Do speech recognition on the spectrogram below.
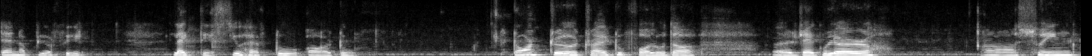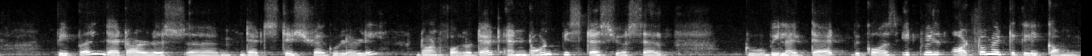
then up your feet. Like this you have to uh, do. Don't uh, try to follow the uh, regular uh, sewing people that are um, that stitch regularly. Don't follow that and don't be stress yourself to be like that because it will automatically come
